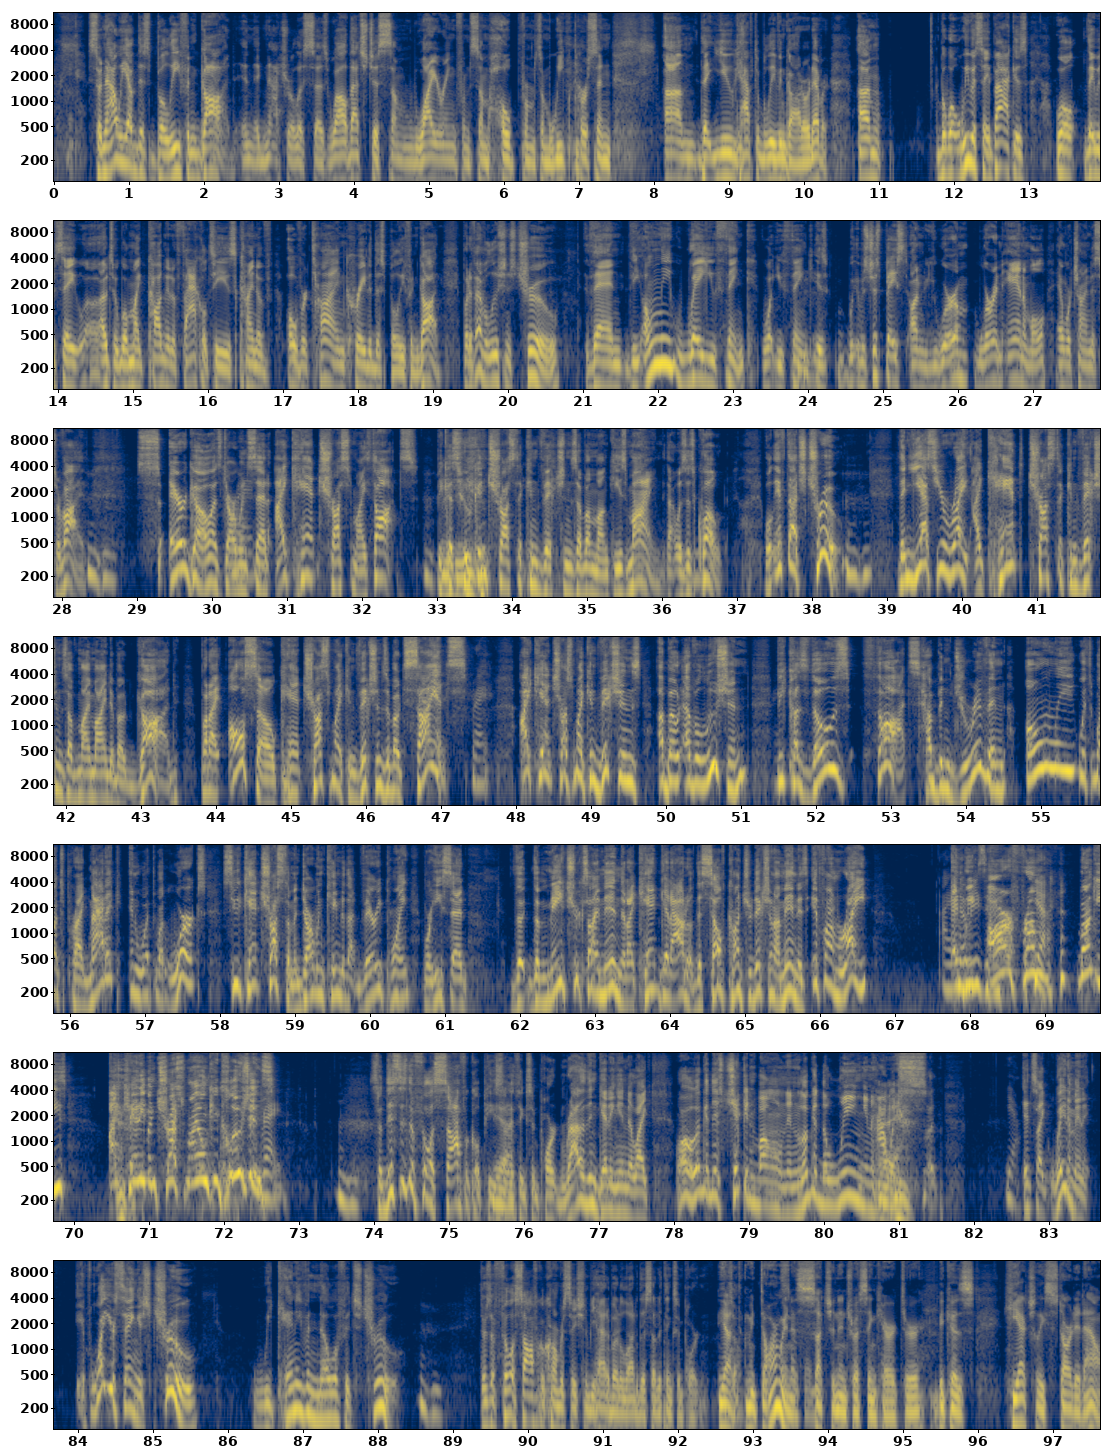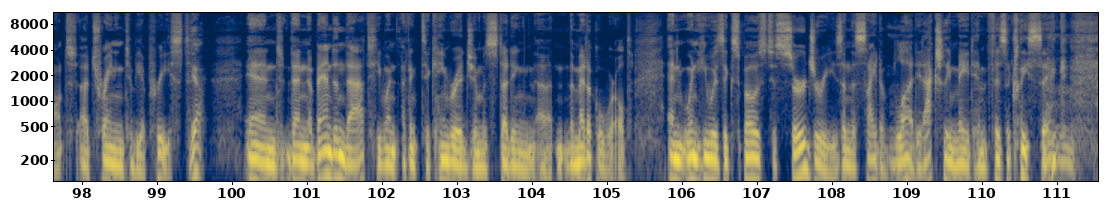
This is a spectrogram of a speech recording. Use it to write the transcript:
So now we have this belief in God, and the naturalist says, well, that's just some wiring from some hope from some weak person um, that you have to believe in God or whatever. Um, but what we would say back is, well, they would say, I would say, well, my cognitive faculties kind of over time created this belief in God. But if evolution is true, then the only way you think what you think is it was just based on you we're a, we're an animal and we're trying to survive. So, ergo, as Darwin Right. said, I can't trust my thoughts because who can trust the convictions of a monkey's mind? That was his quote. Well, if that's true, mm-hmm. then yes, you're right. I can't trust the convictions of my mind about God, but I also can't trust my convictions about science. Right. I can't trust my convictions about evolution because those thoughts have been mm-hmm. driven only with what's pragmatic and with what works, so you can't trust them. And Darwin came to that very point where he said, the, the matrix I'm in that I can't get out of, the self contradiction I'm in, is if I'm right, and no we reason- are from Yeah. monkeys, I can't even trust my own conclusions. right. So this is the philosophical piece that I think is important, rather than getting into like, oh, look at this chicken bone and look at the wing and how Right. it's. Yeah. It's like, wait a minute. If what you're saying is true, we can't even know if it's true. Mm-hmm. There's a philosophical conversation to be had about a lot of this that I think is important. Yeah, So- I mean, Darwin So is good. such an interesting character because he actually started out uh, training to be a priest. Yeah. And then abandoned that. He went, I think, to Cambridge and was studying uh, the medical world. And when he was exposed to surgeries and the sight of blood, it actually made him physically sick.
